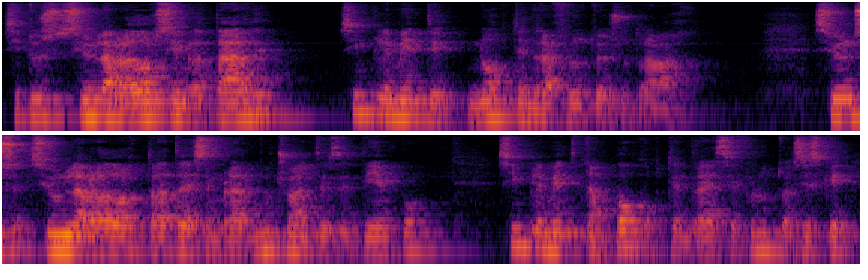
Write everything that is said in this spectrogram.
Si, tú, si un labrador siembra tarde, simplemente no obtendrá fruto de su trabajo. Si un, si un labrador trata de sembrar mucho antes de tiempo, simplemente tampoco obtendrá ese fruto. Así es que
